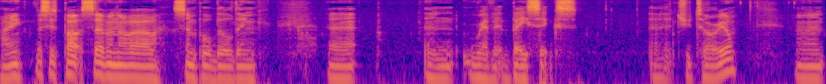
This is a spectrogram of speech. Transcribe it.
Hi, this is part 7 of our simple building uh, and Revit basics uh, tutorial. And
